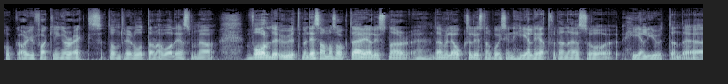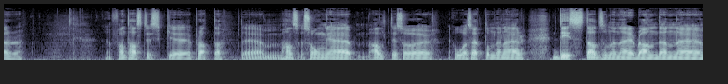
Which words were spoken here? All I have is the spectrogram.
och Are You Fucking Your Ex. De tre låtarna var det som jag valde ut. Men det är samma sak där. Jag lyssnar, den vill jag också lyssna på i sin helhet för den är så helgjuten. Det är en fantastisk platta. Eh, hans sång är alltid så Oavsett om den är distad som den är ibland. Den eh,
